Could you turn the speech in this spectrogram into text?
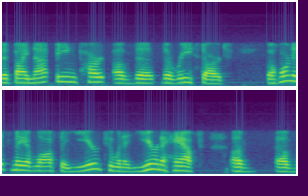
that by not being part of the the restart, the Hornets may have lost a year to an, a year and a half of of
